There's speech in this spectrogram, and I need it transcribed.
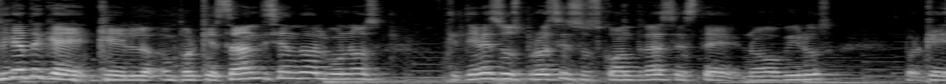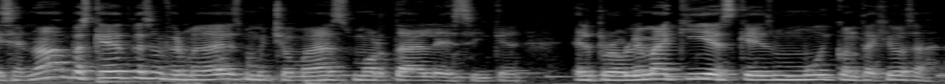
fíjate que, que lo- porque estaban diciendo algunos que tiene sus pros y sus contras este nuevo virus, porque dicen, no, pues que hay otras enfermedades mucho más mortales y que el problema aquí es que es muy contagiosa.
